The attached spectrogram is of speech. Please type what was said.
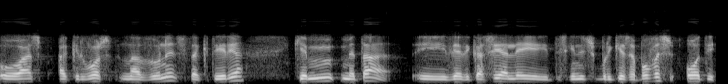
ο ΑΣΠ ακριβώς να δούνε στα κτίρια και μ- μετά η διαδικασία λέει της κοινής υπουργικής απόφασης ότι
